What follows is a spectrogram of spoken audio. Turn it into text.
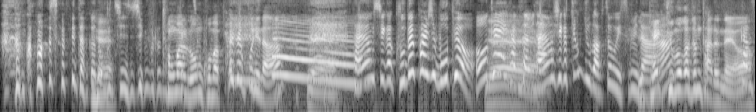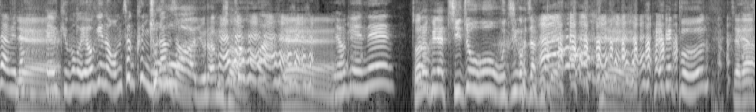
고맙습니다가 예. 너무 진심으로. 정말 너무 고마 800분이나. 예. 다영 씨가 985표. 오케이, 예. 감사합니다. 다영 씨가 쭉쭉 앞서고 있습니다. 배 규모가 좀 다르네요. 감사합니다. 예. 배 규모가 여기는 엄청 큰 유람선. 초호와 유람선. 예. 여기에는 저는 그냥 지조호 오징어 잡이배. 예. 800분 제가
